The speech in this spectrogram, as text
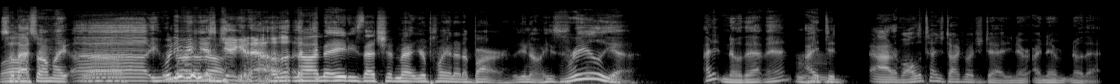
so that's why I'm like, uh, well, what do you no, mean no, he's no. gigging out? no, in the '80s, that shit meant you're playing at a bar. You know, he's Really? yeah, I didn't know that, man. I Mhm. did. Out of all the times you talked about your dad, you never, I never know that.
